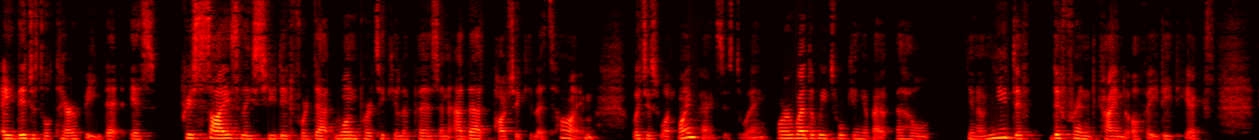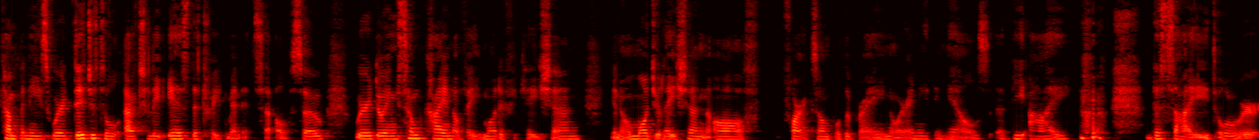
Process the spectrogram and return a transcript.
a digital therapy that is precisely suited for that one particular person at that particular time, which is what MindPax is doing, or whether we're talking about a whole you know new dif- different kind of ADTX companies where digital actually is the treatment itself. So we're doing some kind of a modification, you know, modulation of for example, the brain or anything else, uh, the eye, the sight or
